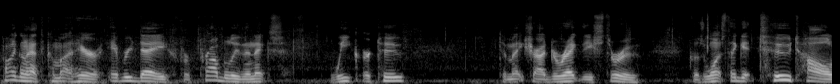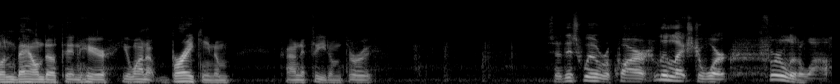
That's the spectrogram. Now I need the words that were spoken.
probably gonna have to come out here every day for probably the next week or two to make sure I direct these through. Because once they get too tall and bound up in here you wind up breaking them trying to feed them through. So this will require a little extra work for a little while.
